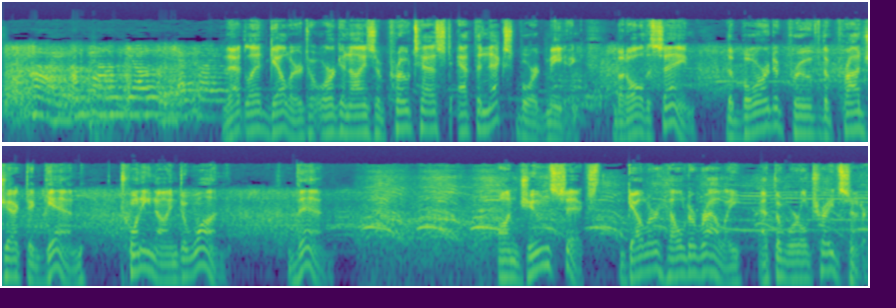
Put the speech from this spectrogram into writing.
Hi, I'm Pam Geller with That led Geller to organize a protest at the next board meeting, but all the same, the board approved the project again, 29 to 1. Then, on June 6th, Geller held a rally at the World Trade Center.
